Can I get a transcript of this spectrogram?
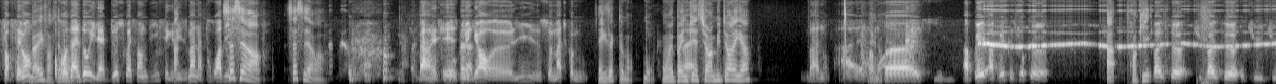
forcément. Bah oui, forcément. Ronaldo, il est à 2,70 et Griezmann à 3,10. Ça, c'est rare. Ça, c'est rare. bah, les bookmakers euh, lisent ce match comme nous. Exactement. Bon, on met pas une pièce sur un buteur, les gars? Bah non, Ah, pas moi. Après, après c'est sûr que Ah, Francky. tu passes, euh, tu passes, euh, tu, tu,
